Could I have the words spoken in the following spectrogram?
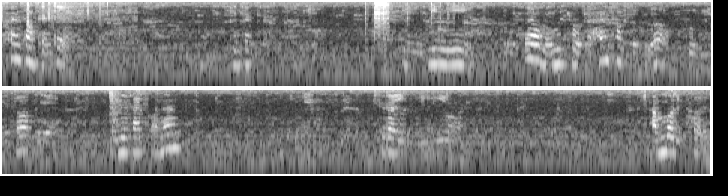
판 상태인데 음, 괜찮죠? 이미 그 헤어 매니큐어를 한 상태고요. 그 위에서 이제 오늘 할 거는 드라이기 이용한 앞머리 컬.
